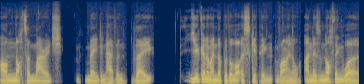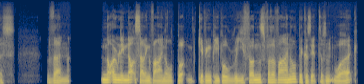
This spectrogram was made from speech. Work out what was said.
are not a marriage made in heaven. They you're going to end up with a lot of skipping vinyl and there's nothing worse than not only not selling vinyl, but giving people refunds for the vinyl because it doesn't work,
